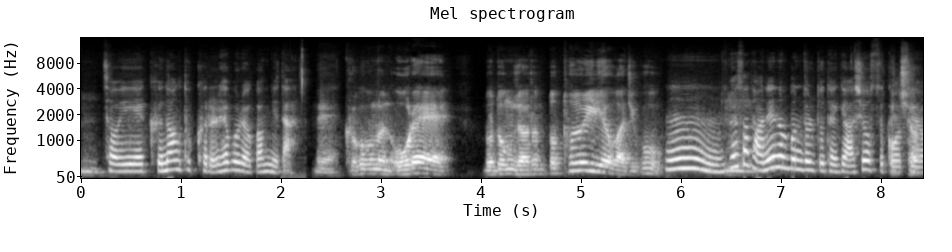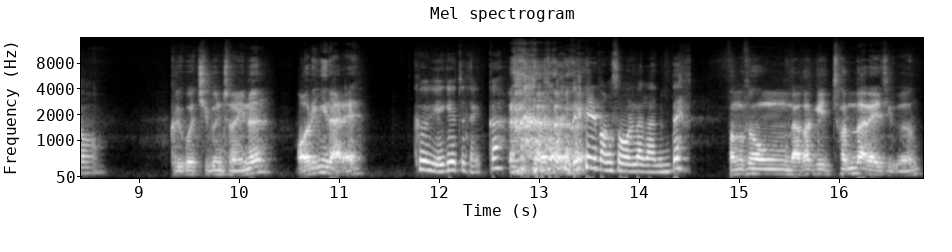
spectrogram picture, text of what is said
음. 저희의 근황 토크를 해보려고 합니다. 네. 그러고 보면 올해 노동절은 또 토요일이어가지고 음, 회사 음. 다니는 분들도 되게 아쉬웠을 것 그쵸. 같아요. 그리고 지금 저희는 어린이날에 그 얘기해도 될까? 내일 방송 올라가는데. 방송 나가기 전날에 지금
